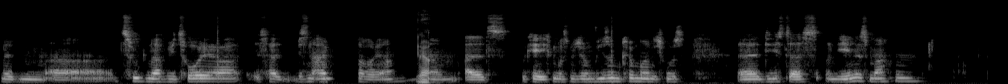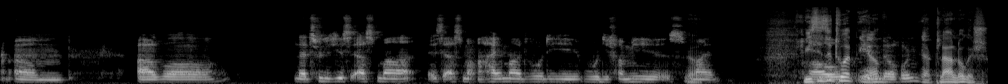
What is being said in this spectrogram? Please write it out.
mit dem äh, Zug nach Vitoria. Ist halt ein bisschen einfacher, ja. ja. Ähm, als, okay, ich muss mich um Visum kümmern, ich muss äh, dies, das und jenes machen. Ähm, aber natürlich ist erstmal ist erstmal Heimat, wo die wo die Familie ist. Ja. Mein, wie ist die Situation? Ja, ja, klar, logisch.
